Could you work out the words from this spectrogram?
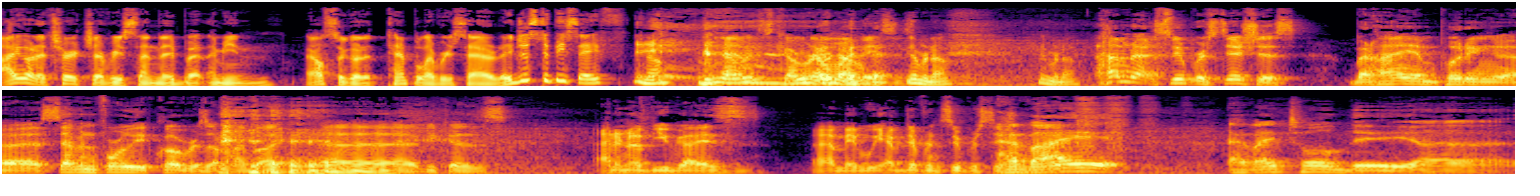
I go to church every Sunday, but I mean, I also go to temple every Saturday just to be safe. You know, I was covering all never my know. bases. Never know. Never know. I'm not superstitious, but I am putting uh, seven four leaf clovers up my butt uh, because I don't know if you guys uh, maybe we have different superstitions. Have I have I told the uh,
